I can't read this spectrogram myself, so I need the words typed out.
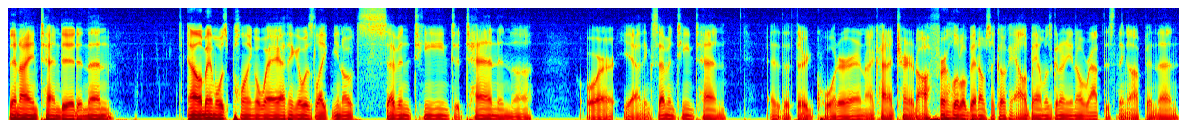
than I intended. And then Alabama was pulling away. I think it was like you know 17 to 10 in the, or yeah, I think 17-10 at the third quarter, and I kind of turned it off for a little bit. I was like, okay, Alabama's gonna you know wrap this thing up, and then.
